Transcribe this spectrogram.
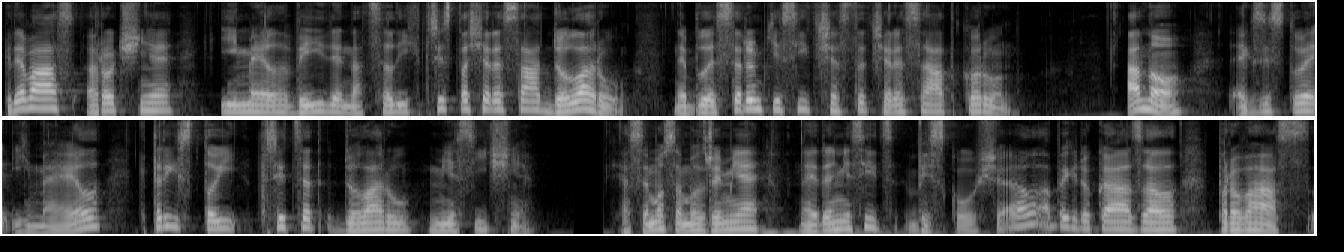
kde vás ročně e-mail vyjde na celých 360 dolarů, neboli 7660 korun. Ano, existuje e-mail, který stojí 30 dolarů měsíčně. Já jsem ho samozřejmě na jeden měsíc vyzkoušel, abych dokázal pro vás e,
